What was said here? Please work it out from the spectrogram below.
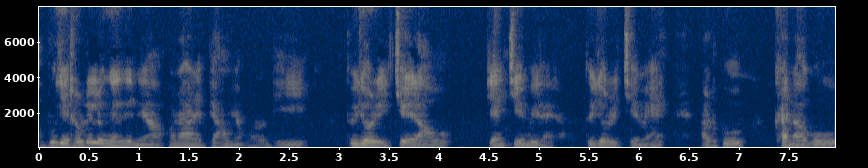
အပူချိန်ထုတ်တဲ့လုပ်ငန်းစဉ်တွေကခန္ဓာနဲ့ပြောင်းပြန်ပေါ့နော်ဒီ သွေးကြောတွေကျဲတာကိုပြန်ကျင်းပေးလိုက်တာသွေးကြောတွေကျင်းမယ်နောက်တစ်ခုခန္ဓာကိုယ်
